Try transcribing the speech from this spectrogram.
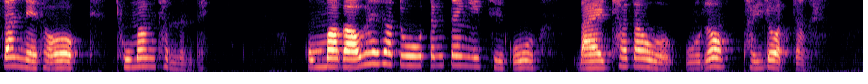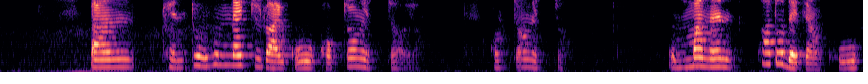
뒷산에서 도망쳤는데 엄마가 회사도 땡땡이 치고 날 찾아오러 달려왔잖아요. 난 된통 혼낼 줄 알고 걱정했죠요. 걱정했죠. 엄마는 화도 내지 않고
